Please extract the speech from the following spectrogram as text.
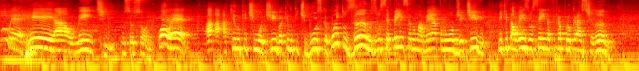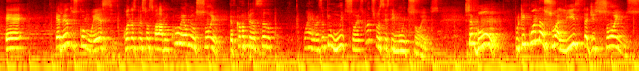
Qual é realmente o seu sonho? Qual é a, a, aquilo que te motiva, aquilo que te busca? Quantos anos você pensa numa meta, num objetivo e que talvez você ainda fica procrastinando? É, Eventos como esse, quando as pessoas falavam qual é o meu sonho, eu ficava pensando, ué, mas eu tenho muitos sonhos. Quantos de vocês têm muitos sonhos? Isso é bom, porque quando a sua lista de sonhos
